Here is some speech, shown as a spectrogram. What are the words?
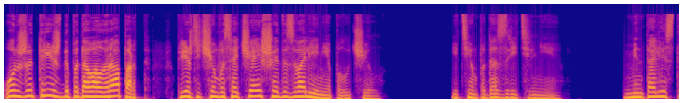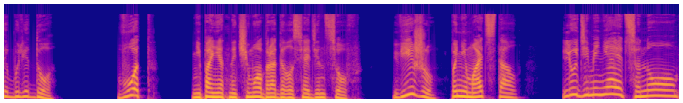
Он же трижды подавал рапорт, прежде чем высочайшее дозволение получил. И тем подозрительнее. Менталисты были до. Вот, непонятно чему обрадовался Одинцов. Вижу, понимать стал. Люди меняются, но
